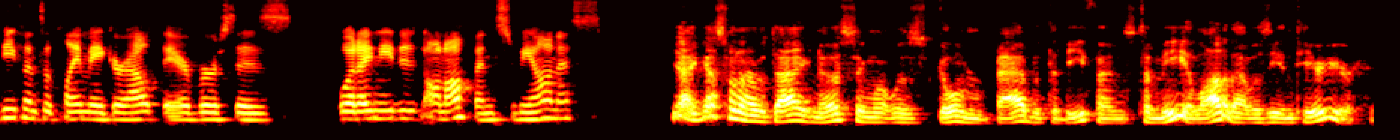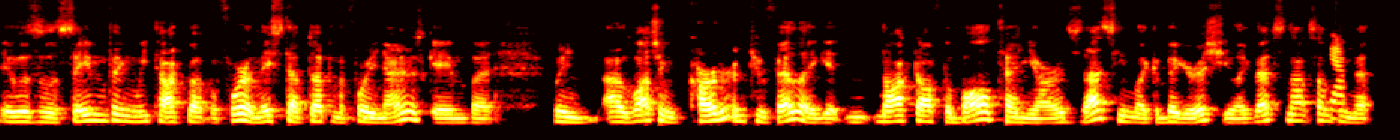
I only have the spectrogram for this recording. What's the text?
defensive playmaker out there versus what I needed on offense, to be honest. Yeah, I guess when I was diagnosing what was going bad with the defense, to me, a lot of that was the interior. It was the same thing we talked about before, and they stepped up in the mm-hmm. 49ers game. But when I was watching Carter and Tufele get knocked off the ball 10 yards, that seemed like a bigger issue. Like, that's not something yeah. that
